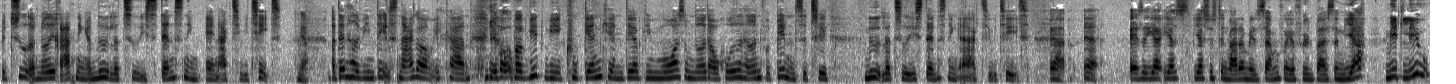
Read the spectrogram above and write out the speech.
betyder noget i retning af midlertidig stansning af en aktivitet. Ja. Og den havde vi en del snakket om, ikke Karen? Jo. Hvorvidt vi kunne genkende det at blive mor som noget, der overhovedet havde en forbindelse til midlertidig stansning af aktivitet. ja. Ja, Altså, jeg, jeg, jeg synes, den var der med det samme, for jeg følte bare sådan, ja, mit liv.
